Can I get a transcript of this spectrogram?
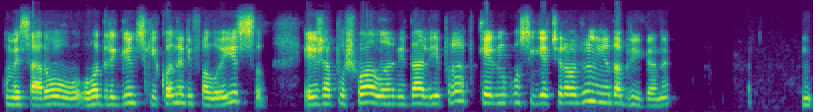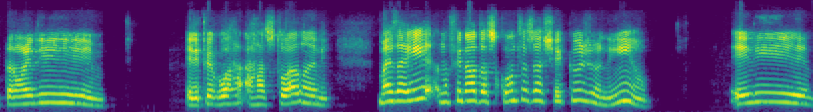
começaram o, Rodriguinho disse que quando ele falou isso, ele já puxou a Lani dali, pra, porque ele não conseguia tirar o Juninho da briga, né? Então ele, ele pegou, arrastou a Lani. Mas aí, no final das contas, eu achei que o Juninho, ele,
